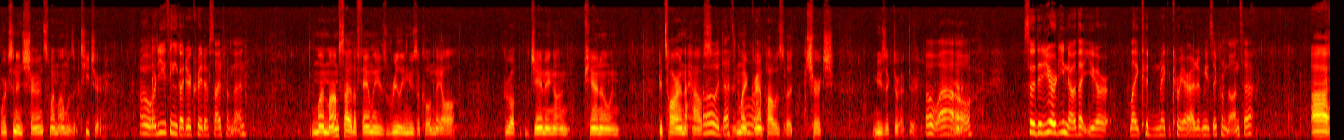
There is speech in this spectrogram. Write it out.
works in insurance. My mom was a teacher. Oh, where do you think you got your creative side from then? My mom's side of the family is really musical, and they all grew up jamming on piano and guitar in the house. Oh, that's and my cool. grandpa was a church music director. Oh wow. So did you already know that you're like could make a career out of music from the onset? Uh,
